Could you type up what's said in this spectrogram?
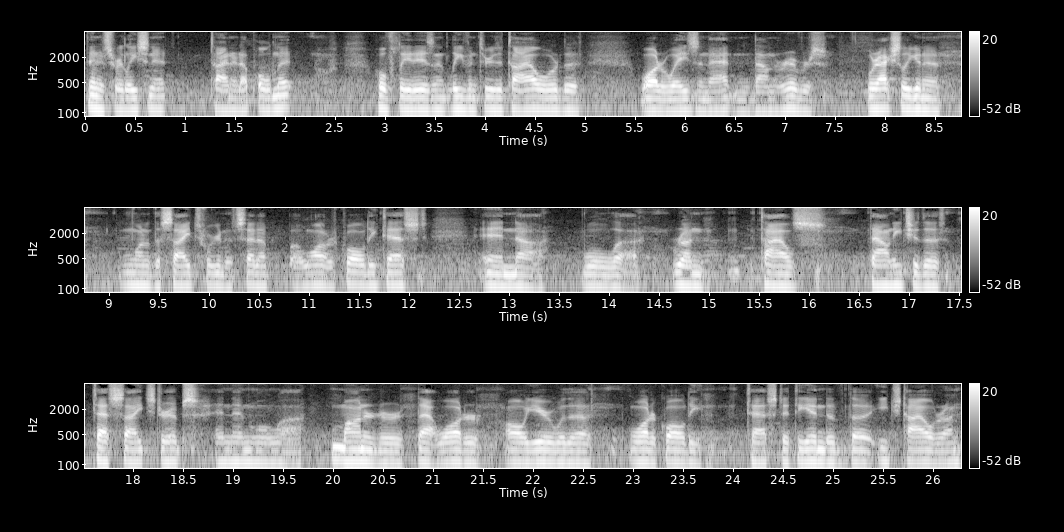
then it's releasing it, tying it up, holding it. Hopefully, it isn't leaving through the tile or the waterways and that and down the rivers. We're actually going to, one of the sites, we're going to set up a water quality test and uh, we'll uh, run tiles down each of the test site strips, and then we'll uh, monitor that water all year with a water quality test at the end of the each tile run,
